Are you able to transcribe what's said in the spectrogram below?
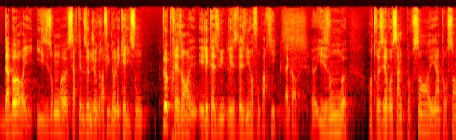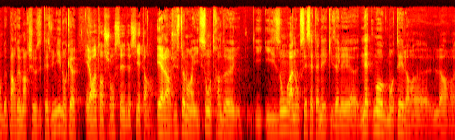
D'abord, ils- ont certaines zones géographiques dans lesquelles ils sont peu présents et, et les États-Unis les États-Unis en font partie. D'accord. Euh, ils ont euh, entre 0,5% et 1% de part de marché aux États-Unis. Donc, euh, Et leur intention, c'est de s'y étendre. et alors justement, ils sont en train de, ils, ont annoncé cette année qu'ils allaient nettement augmenter leur, leur,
